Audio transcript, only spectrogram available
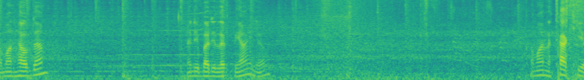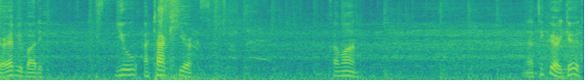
Come on, help them. Anybody left behind? No. Come on, attack here, everybody. You attack here. Come on. I think we are good.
